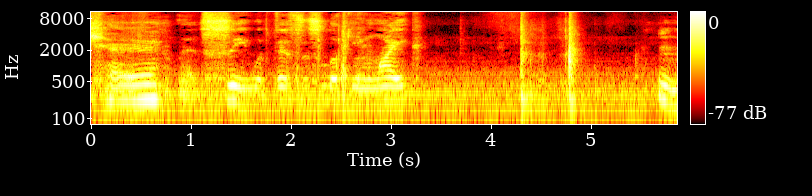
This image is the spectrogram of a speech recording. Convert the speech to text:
Okay, let's see what this is looking like. Hmm.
